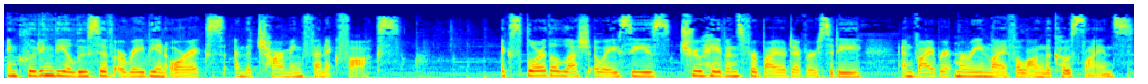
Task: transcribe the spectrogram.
including the elusive Arabian oryx and the charming fennec fox. Explore the lush oases, true havens for biodiversity, and vibrant marine life along the coastlines.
